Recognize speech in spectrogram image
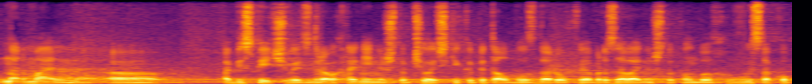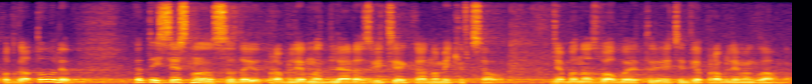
нормально э, обеспечивать здравоохранение, чтобы человеческий капитал был здоров и образование, чтобы он был высоко подготовлен, это, естественно, создает проблемы для развития экономики в целом. Я бы назвал бы это, эти две проблемы главными.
